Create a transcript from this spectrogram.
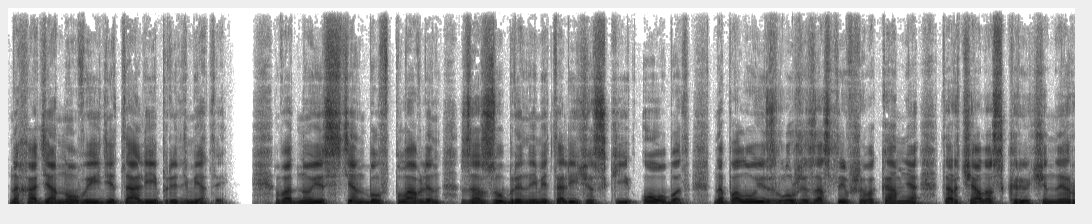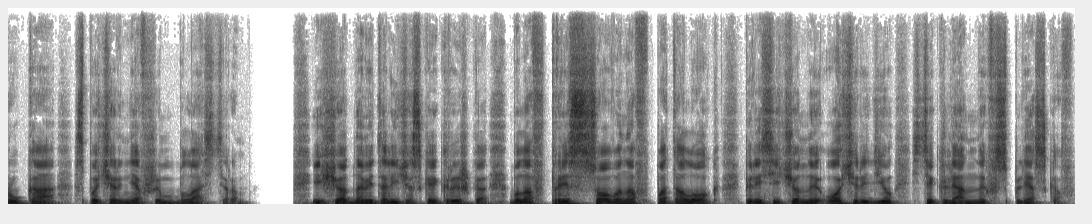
находя новые детали и предметы. В одну из стен был вплавлен зазубренный металлический обод. На полу из лужи застывшего камня торчала скрюченная рука с почерневшим бластером. Еще одна металлическая крышка была впрессована в потолок, пересеченный очередью стеклянных всплесков.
